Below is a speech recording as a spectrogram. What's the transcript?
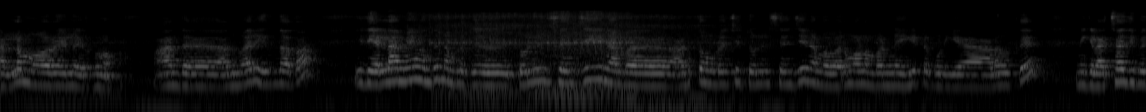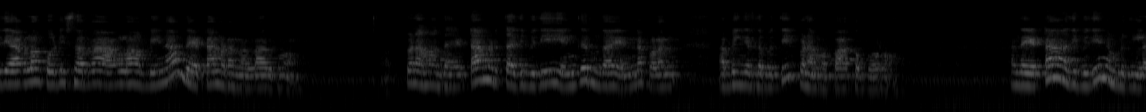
நல்ல முறையில் இருக்கணும். அந்த அது மாதிரி இருந்தால் தான் இது எல்லாமே வந்து நம்மளுக்கு தொழில் செஞ்சு நம்ம அடுத்தவங்க வச்சு தொழில் செஞ்சு நம்ம வருமானம் பண்ண ஈட்டக்கூடிய அளவுக்கு இன்றைக்கி லட்சாதிபதி ஆகலாம் கோடீஸ்வரராக ஆகலாம் அப்படின்னா அந்த எட்டாம் இடம் நல்லா இருக்கணும். இப்போ நம்ம அந்த எட்டாம் இடத்த அதிபதி எங்கே இருந்தால் என்ன பலன் அப்படிங்கிறத பற்றி இப்போ நம்ம பார்க்க போகிறோம் அந்த எட்டாம் அதிபதி நம்மளுக்கு ல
